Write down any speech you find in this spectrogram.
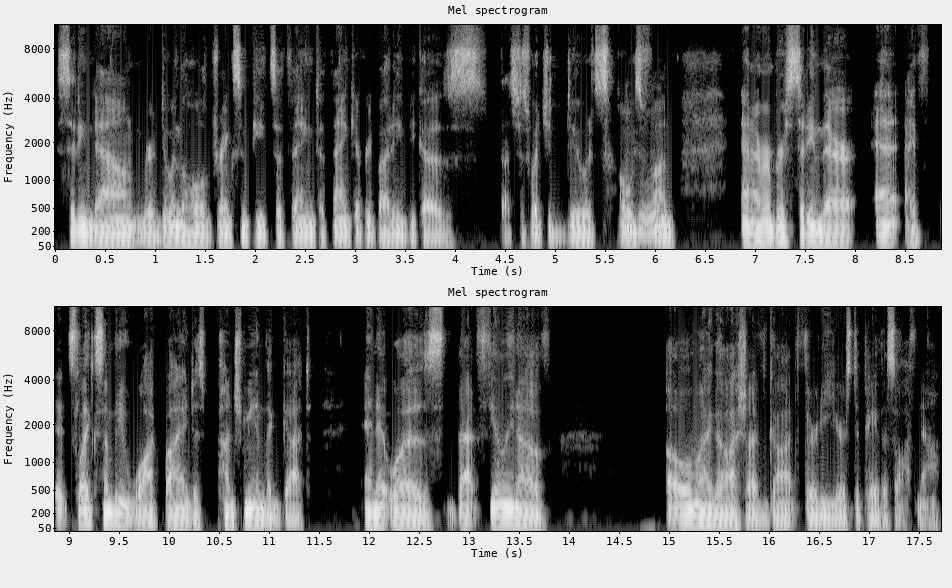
sitting down. We are doing the whole drinks and pizza thing to thank everybody because that's just what you do. It's always mm-hmm. fun. And I remember sitting there, and I've, it's like somebody walked by and just punched me in the gut. And it was that feeling of, oh my gosh, I've got 30 years to pay this off now.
